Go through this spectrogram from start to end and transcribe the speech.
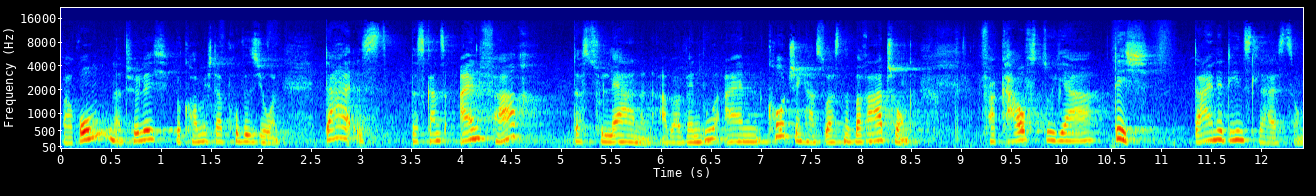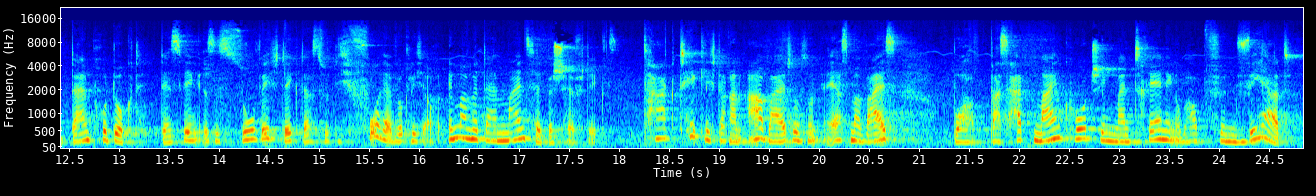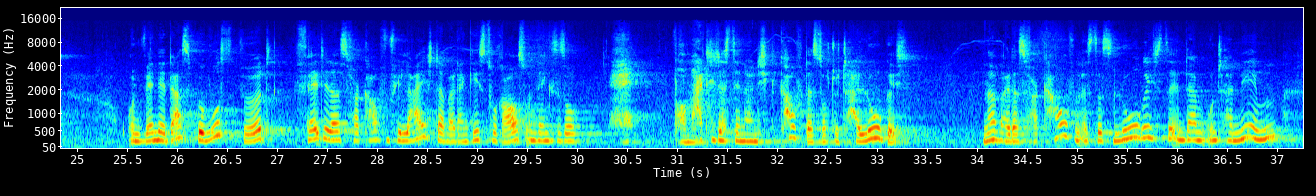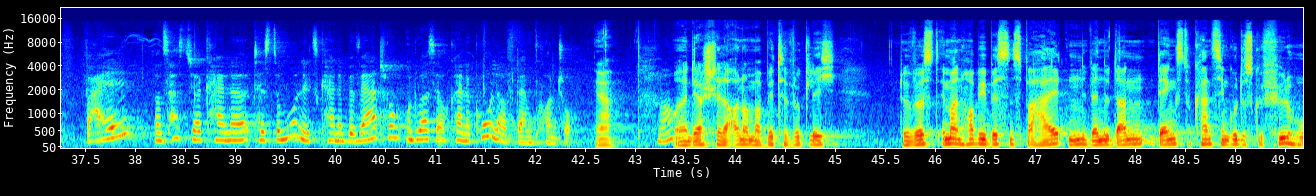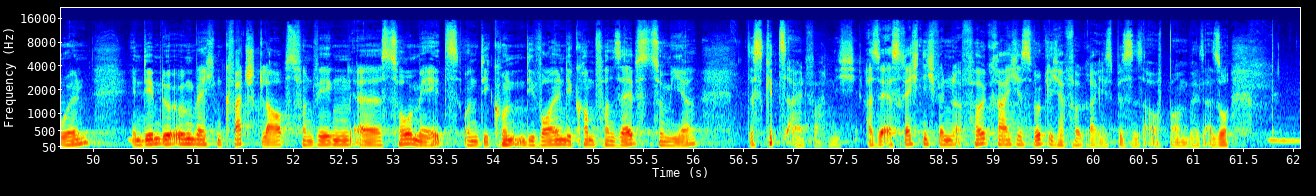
Warum? Natürlich bekomme ich da Provision. Da ist das ganz einfach, das zu lernen. Aber wenn du ein Coaching hast, du hast eine Beratung, verkaufst du ja dich, deine Dienstleistung, dein Produkt. Deswegen ist es so wichtig, dass du dich vorher wirklich auch immer mit deinem Mindset beschäftigst. Tagtäglich daran arbeitest und erstmal weißt, boah, was hat mein Coaching, mein Training überhaupt für einen Wert? Und wenn dir das bewusst wird, fällt dir das Verkaufen viel leichter, weil dann gehst du raus und denkst dir so, hä, warum hat die das denn noch nicht gekauft? Das ist doch total logisch. Ne? Weil das Verkaufen ist das Logischste in deinem Unternehmen, weil sonst hast du ja keine Testimonials, keine Bewertung und du hast ja auch keine Kohle auf deinem Konto. Ja. Ne? Und an der Stelle auch nochmal bitte wirklich Du wirst immer ein Hobbybusiness behalten, wenn du dann denkst, du kannst dir ein gutes Gefühl holen, indem du irgendwelchen Quatsch glaubst, von wegen äh, Soulmates und die Kunden, die wollen, die kommen von selbst zu mir. Das gibt's einfach nicht. Also erst recht nicht, wenn du ein erfolgreiches, wirklich erfolgreiches Business aufbauen willst. Also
